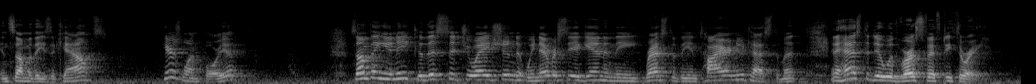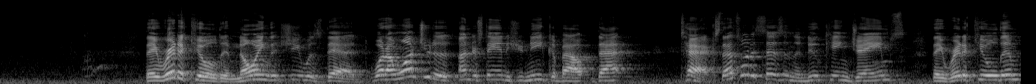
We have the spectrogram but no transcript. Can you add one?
in some of these accounts. Here's one for you. Something unique to this situation that we never see again in the rest of the entire New Testament, and it has to do with verse 53. They ridiculed him, knowing that she was dead. What I want you to understand is unique about that text. That's what it says in the New King James. They ridiculed him.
